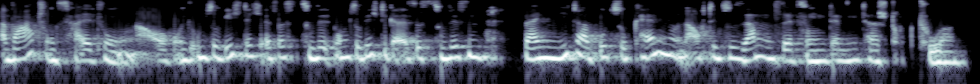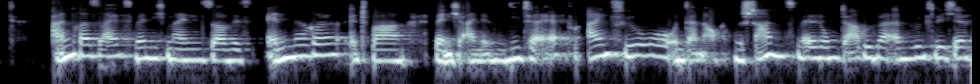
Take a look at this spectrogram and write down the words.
Erwartungshaltungen auch. Und umso wichtig ist es zu, umso wichtiger ist es zu wissen, seinen Mieter gut zu kennen und auch die Zusammensetzung der Mieterstruktur. Andererseits, wenn ich meinen Service ändere, etwa wenn ich eine Mieter-App einführe und dann auch eine Schadensmeldung darüber ermögliche,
